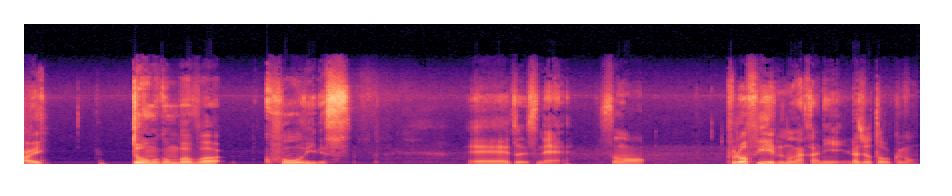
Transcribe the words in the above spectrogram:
はい。どうもこんばんは。コーディです。えーとですね、その、プロフィールの中に、ラジオトークの、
